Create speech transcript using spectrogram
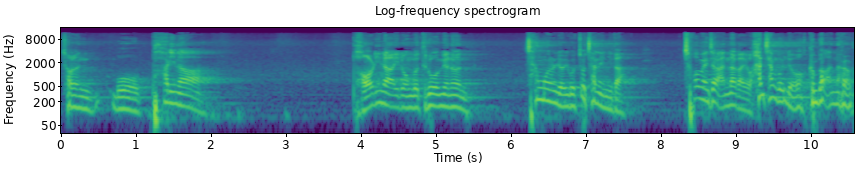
저는 뭐 팔이나 벌이나 이런 거 들어오면은 창문을 열고 쫓아냅니다. 처음엔 잘 안 나가요. 한참 걸려. 금방 안 나가고.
